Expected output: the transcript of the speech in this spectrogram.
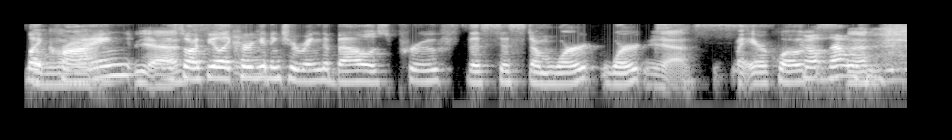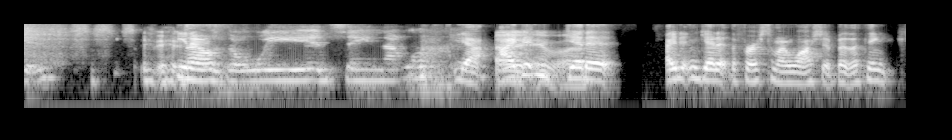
like The crying. yeah So I feel like her getting to ring the bell is proof the system work works. Yes. My air quotes. God, that was weird. It is. You know- that was a weird scene. That one. yeah, Uh, I didn't get it. I didn't get it the first time I watched it, but I think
